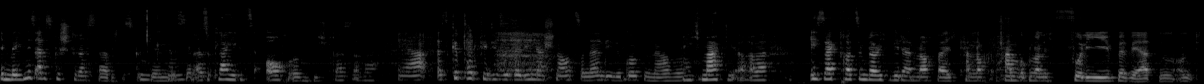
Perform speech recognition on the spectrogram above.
in Berlin ist alles gestresster, habe ich das Gefühl ein Okay. bisschen. Also klar, hier gibt es auch irgendwie Stress, aber Ja, es gibt halt für diese Berliner Schnauze, ne? Diese Gurkennase. ich mag die auch. Aber ich sag trotzdem, glaube ich, weder noch, weil ich kann noch Hamburg noch nicht fully bewerten und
